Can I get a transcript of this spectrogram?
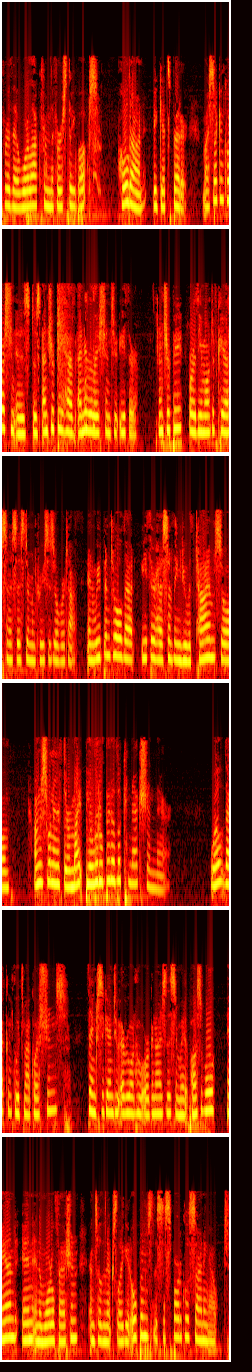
for the warlock from the first three books? Hold on, it gets better. My second question is, does entropy have any relation to ether? Entropy, or the amount of chaos in a system, increases over time. And we've been told that ether has something to do with time, so I'm just wondering if there might be a little bit of a connection there. Well, that concludes my questions. Thanks again to everyone who organized this and made it possible. And in an immortal fashion, until the next leygate opens, this is Spartacle signing out.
